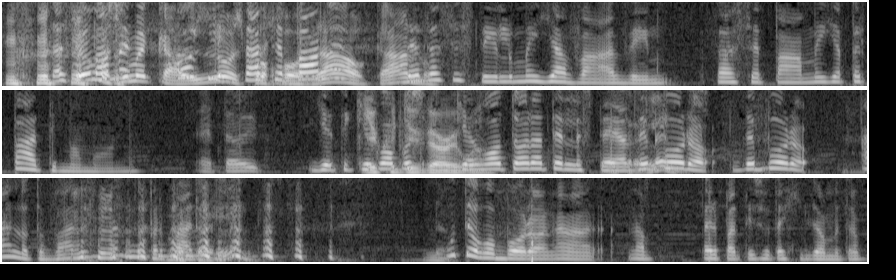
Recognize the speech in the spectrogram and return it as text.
Θα σε Όμως πάμε- είμαι Όχι, καλός, θα σε προχωράω, πάμε- κάνω. Δεν θα σε στείλουμε για βάδιν. Θα σε πάμε για περπάτημα μόνο. Ε, το- Γιατί και You εγώ, could do όπως, very και well. εγώ τώρα τελευταία Με δεν τρελαίνεις. μπορώ, δεν μπορώ. Άλλο το βάδιν, άλλο το περπάτημα. Ναι. Ούτε εγώ μπορώ να, να περπατήσω τα χιλιόμετρα που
